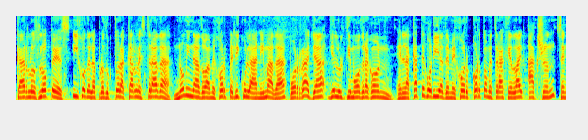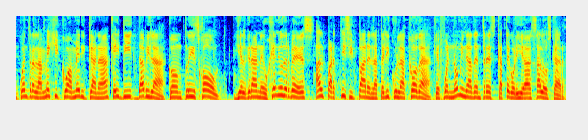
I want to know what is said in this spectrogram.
Carlos López, hijo de la productora Carla Estrada, nominado a Mejor Película Animada por Raya y El Último Dragón. En la categoría de Mejor Cortometraje Live Action se encuentra la México-Americana KD Dávila con Please Hold y el gran Eugenio Derbez al participar en la película Coda, que fue nominada en tres categorías al Oscar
